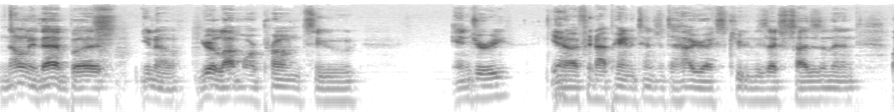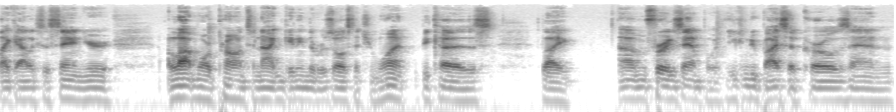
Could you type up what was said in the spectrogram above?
Not only that, but you know, you're a lot more prone to injury. You know, if you're not paying attention to how you're executing these exercises, and then, like Alex is saying, you're a lot more prone to not getting the results that you want because, like, um, for example, you can do bicep curls and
